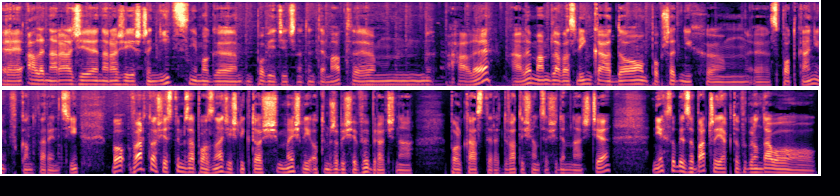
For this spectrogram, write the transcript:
E, ale na razie, na razie jeszcze nic nie mogę powiedzieć na ten temat, ale, ale mam dla Was linka do poprzednich e, spotkań w konferencji, bo warto się z tym zapoznać, jeśli ktoś myśli o tym, żeby się wybrać na Polcaster 2017. Niech sobie zobaczy, jak to wyglądało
